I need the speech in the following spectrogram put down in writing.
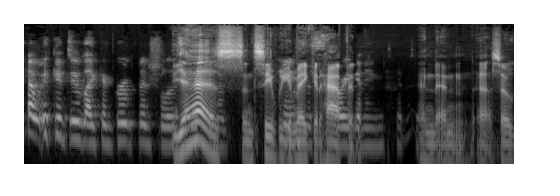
yeah, we could do like a group visualization. Yes, and see if we can make it happen. And then, uh, so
